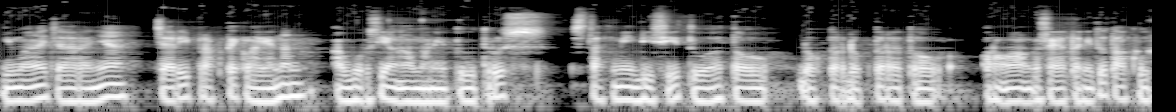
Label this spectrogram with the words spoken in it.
gimana caranya cari praktek layanan aborsi yang aman itu. Terus staf medis itu atau dokter-dokter atau orang-orang kesehatan itu takut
